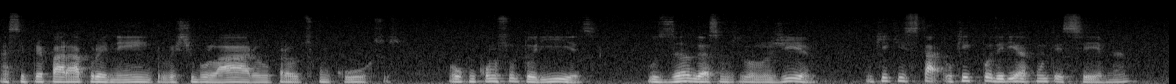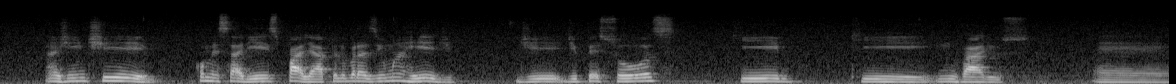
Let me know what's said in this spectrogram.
a se preparar para o Enem, para o vestibular ou para outros concursos, ou com consultorias, usando essa metodologia, o que, que, está, o que, que poderia acontecer? Né? A gente começaria a espalhar pelo Brasil uma rede de, de pessoas que, que em vários é,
